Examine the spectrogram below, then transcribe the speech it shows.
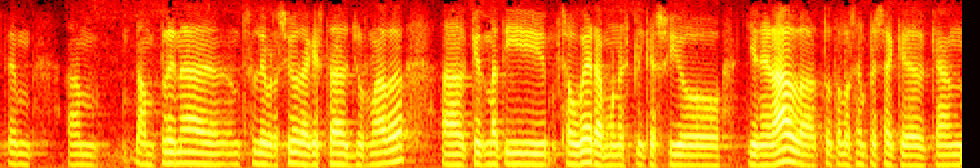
estem en, en plena celebració d'aquesta jornada. Aquest matí s'ha obert amb una explicació general a totes les empreses que, que han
